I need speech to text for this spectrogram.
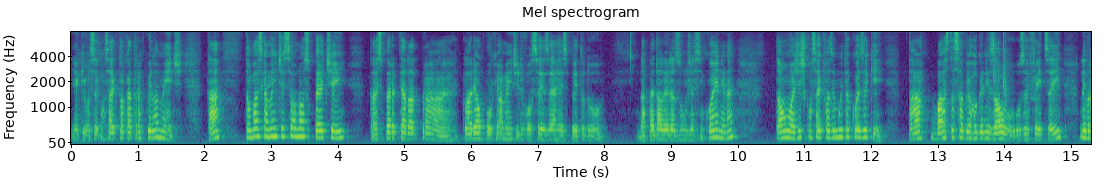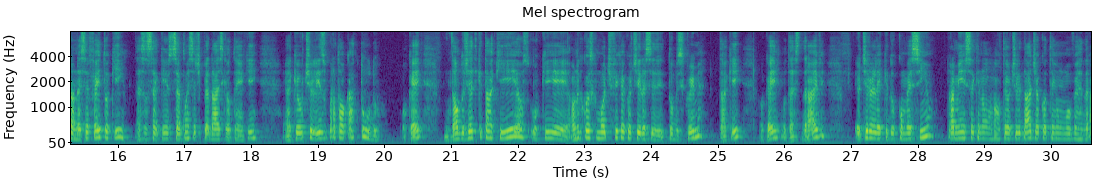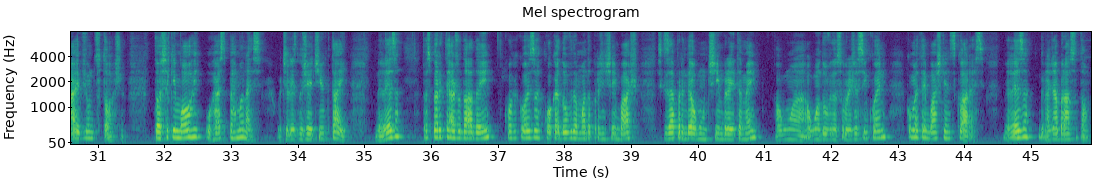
E aqui você consegue tocar tranquilamente, tá? Então basicamente esse é o nosso patch aí, tá? Espero que tenha dado para clarear um pouquinho a mente de vocês a respeito do, da pedaleira Zoom G5N, né? Então a gente consegue fazer muita coisa aqui, tá? Basta saber organizar os efeitos aí. Lembrando, esse efeito aqui, essa sequência de pedais que eu tenho aqui, é que eu utilizo para tocar tudo, ok? Então, do jeito que está aqui, o que, a única coisa que modifica é que eu tiro esse Tube Screamer, tá aqui, ok? O Test Drive. Eu tiro ele aqui do comecinho, para mim esse aqui não, não tem utilidade, já que eu tenho um Overdrive e um Distortion. Então esse aqui morre, o resto permanece. Utilizo do jeitinho que está aí, beleza? Então espero que tenha ajudado aí. Qualquer coisa, qualquer dúvida, manda pra gente aí embaixo. Se quiser aprender algum timbre aí também, alguma, alguma dúvida sobre a G5N, comenta aí embaixo que a gente esclarece. Beleza? Grande abraço então.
